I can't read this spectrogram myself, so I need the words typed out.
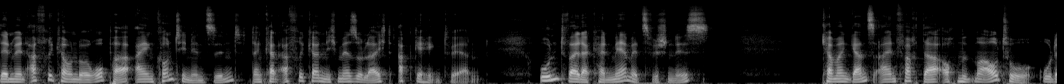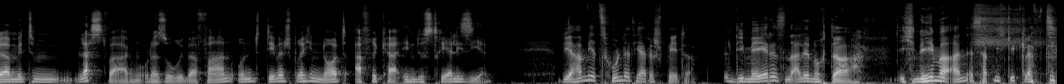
Denn wenn Afrika und Europa ein Kontinent sind, dann kann Afrika nicht mehr so leicht abgehängt werden. Und weil da kein Meer mehr zwischen ist, kann man ganz einfach da auch mit dem Auto oder mit dem Lastwagen oder so rüberfahren und dementsprechend Nordafrika industrialisieren. Wir haben jetzt 100 Jahre später. Die Meere sind alle noch da. Ich nehme an, es hat nicht geklappt.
